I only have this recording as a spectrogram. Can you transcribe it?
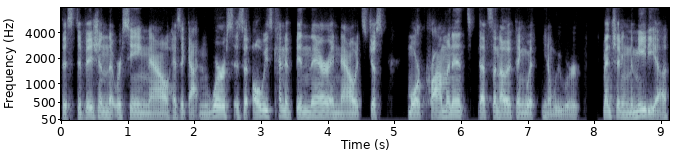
this division that we're seeing now? Has it gotten worse? Has it always kind of been there and now it's just more prominent? That's another thing with, you know, we were mentioning the media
